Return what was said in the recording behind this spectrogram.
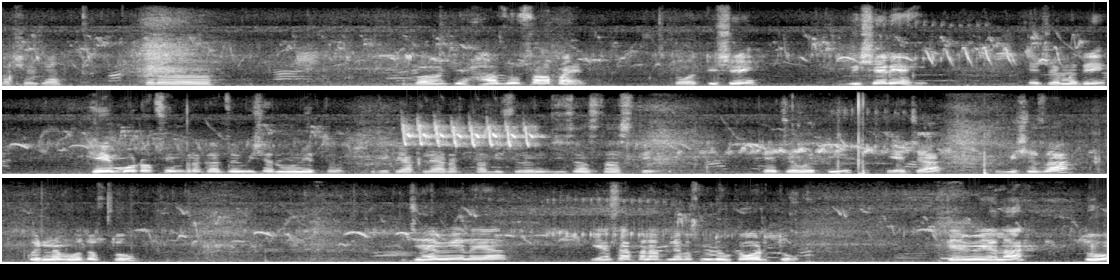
लक्षात घ्या. तर बघा की हा जो साप आहे तो अतिशय विषारी आहे. याच्यामध्ये हेमोटॉक्सिन प्रकारचं विषारून येतं जे की आपल्या रक्ताभिसरण जी संस्था असते त्याच्यावरती याच्या विषाचा परिणाम होत असतो. ज्या वेळेला या या सापाला आपल्यापासून धोका वाटतो त्यावेळेला तो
